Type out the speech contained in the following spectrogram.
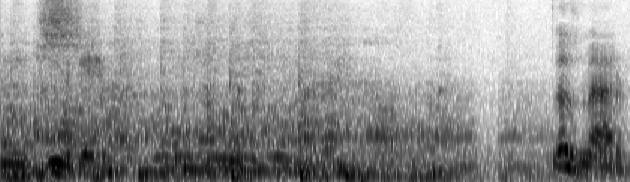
in, in the game. Doesn't matter.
